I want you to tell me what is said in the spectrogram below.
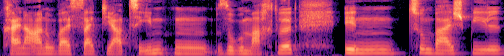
keine Ahnung, weil es seit Jahrzehnten so gemacht wird, in zum Beispiel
